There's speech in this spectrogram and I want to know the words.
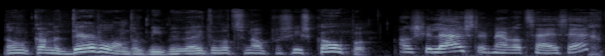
dan kan het derde land ook niet meer weten wat ze nou precies kopen. Als je luistert naar wat zij zegt,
